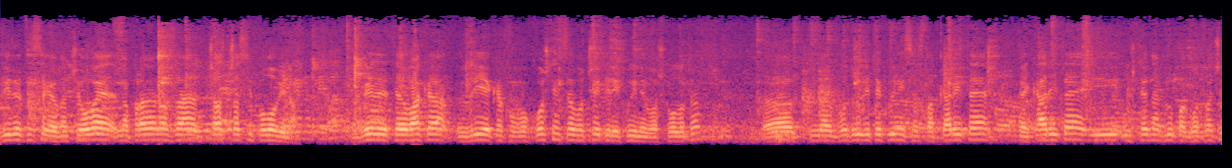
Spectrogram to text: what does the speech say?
видете сега, значи ова е направено за час, час и половина. Гледате овака врие како во кошница во четири кујни во школата во другите кујни се сладкарите, пекарите и уште една група готвачи.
